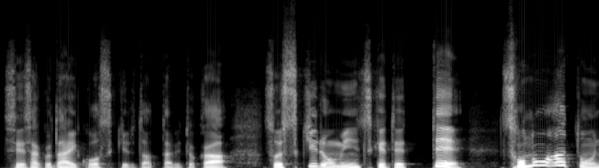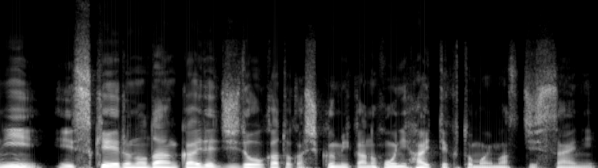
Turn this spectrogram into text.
制作代行スキルだったりとか、そういうスキルを身につけていって、その後にスケールの段階で自動化とか仕組み化の方に入っていくと思います、実際に。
